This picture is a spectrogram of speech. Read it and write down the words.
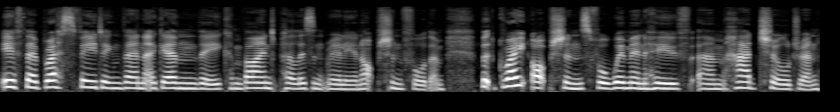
If they're breastfeeding, then again, the combined pill isn't really an option for them. But great options for women who've um, had children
